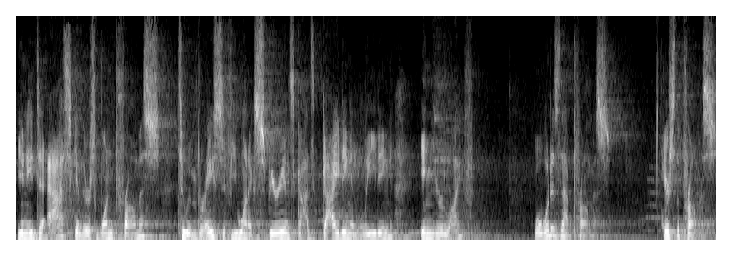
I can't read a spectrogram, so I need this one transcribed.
you need to ask, and there's one promise to embrace if you want to experience God's guiding and leading in your life. Well, what is that promise? Here's the promise.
